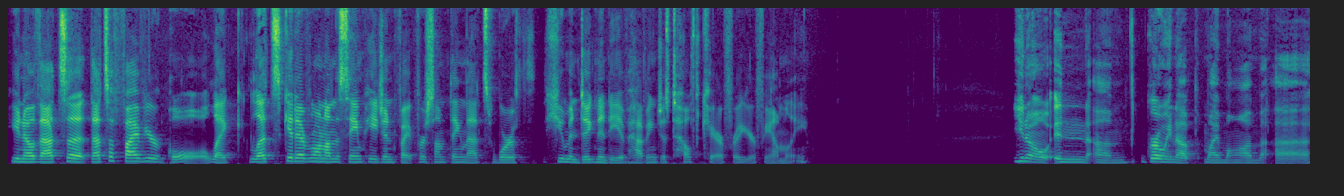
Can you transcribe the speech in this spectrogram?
you know that's a that's a five year goal. Like let's get everyone on the same page and fight for something that's worth human dignity of having just health care for your family you know, in um, growing up, my mom, uh,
